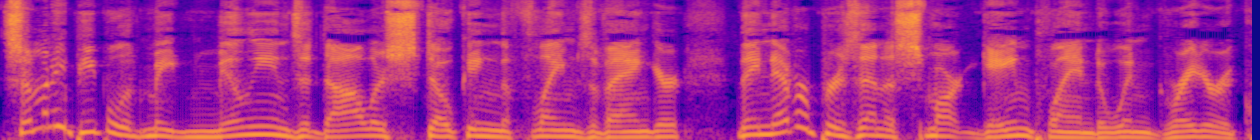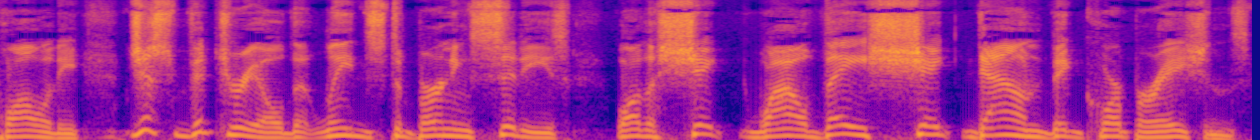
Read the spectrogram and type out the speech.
So many people have made millions of dollars stoking the flames of anger. They never present a smart game plan to win greater equality, just vitriol that leads to burning cities while, the shake, while they shake down big corporations.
